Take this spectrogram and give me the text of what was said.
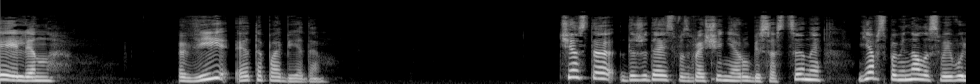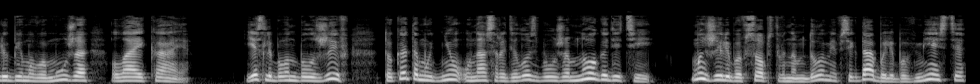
Эллен. Ви — это победа. Часто, дожидаясь возвращения Руби со сцены, я вспоминала своего любимого мужа Лайкая. Если бы он был жив, то к этому дню у нас родилось бы уже много детей. Мы жили бы в собственном доме, всегда были бы вместе.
